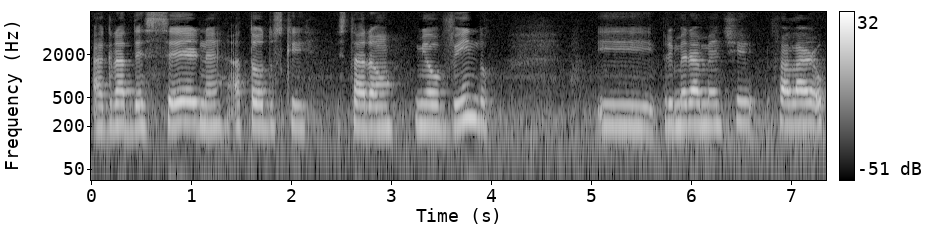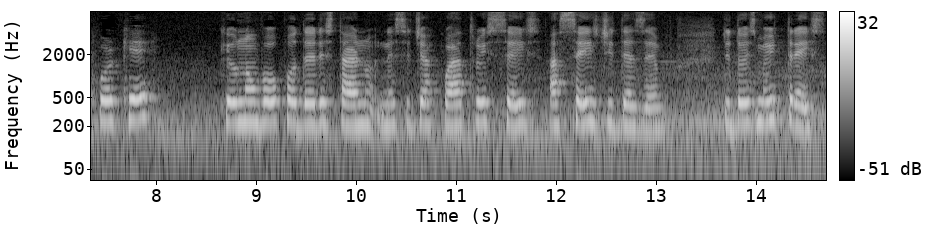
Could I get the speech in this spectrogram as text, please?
agradecer né, a todos que estarão me ouvindo e, primeiramente, falar o porquê que eu não vou poder estar no, nesse dia 4 e 6 a 6 de dezembro de 2003.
